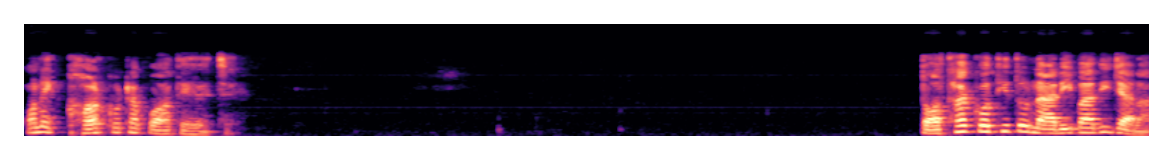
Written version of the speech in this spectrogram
অনেক খড়কোটা পোহাতে হয়েছে। তথাকথিত নারীবাদী যারা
